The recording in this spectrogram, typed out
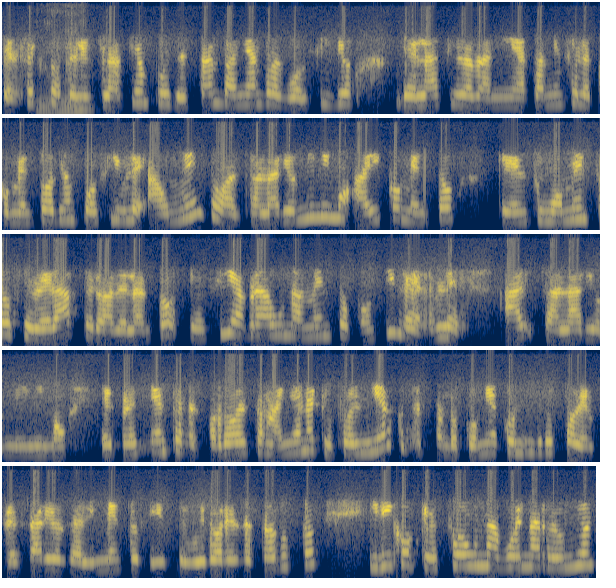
efectos de la inflación pues están dañando el bolsillo de la ciudadanía. También se le comentó de un posible aumento al salario mínimo. Ahí comentó que en su momento se verá, pero adelantó que sí habrá un aumento considerable al salario mínimo. El presidente recordó esta mañana que fue el miércoles cuando comía con un grupo de empresarios de alimentos y distribuidores de productos y dijo que fue una buena reunión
